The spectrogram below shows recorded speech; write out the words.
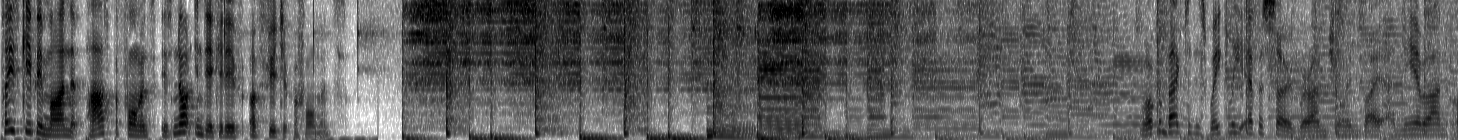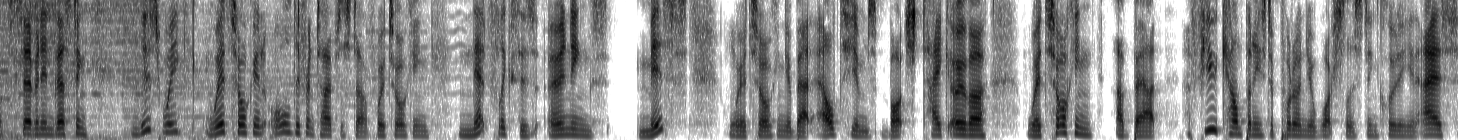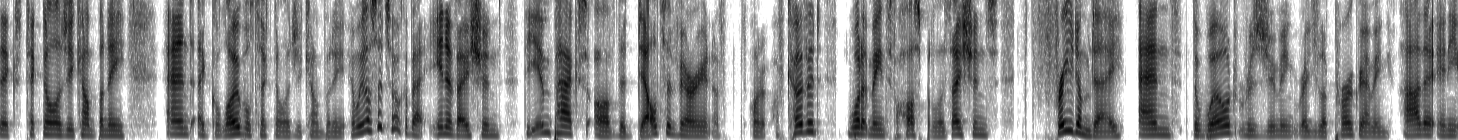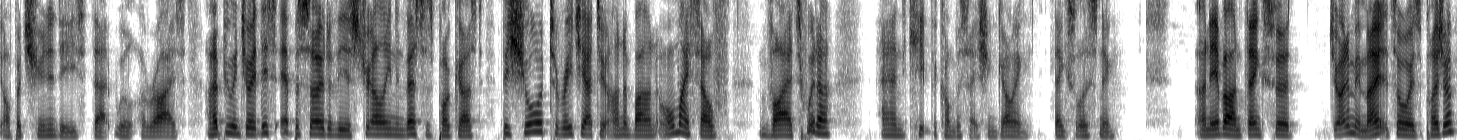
please keep in mind that past performance is not indicative of future performance. Welcome back to this weekly episode where I'm joined by Anirban of Seven Investing. This week, we're talking all different types of stuff. We're talking Netflix's earnings miss. We're talking about Altium's botched takeover. We're talking about a few companies to put on your watch list, including an ASX technology company and a global technology company. And we also talk about innovation, the impacts of the Delta variant of, of COVID, what it means for hospitalizations, Freedom Day, and the world resuming regular programming. Are there any opportunities that will arise? I hope you enjoyed this episode of the Australian Investors Podcast. Be sure to reach out to Anirban or myself via Twitter and keep the conversation going. Thanks for listening. Anirban, thanks for joining me, mate. It's always a pleasure.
